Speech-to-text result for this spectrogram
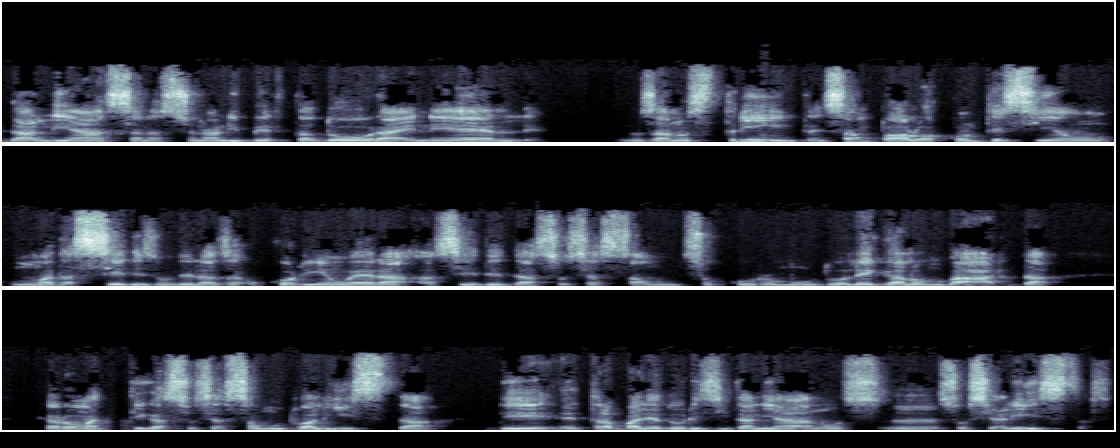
da Aliança Nacional Libertadora, ANL, nos anos 30, em São Paulo, aconteciam, uma das sedes onde elas ocorriam era a sede da Associação de Socorro Mútuo Lega Lombarda, que era uma antiga associação mutualista de eh, trabalhadores italianos eh, socialistas.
